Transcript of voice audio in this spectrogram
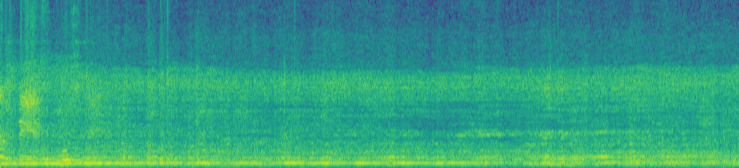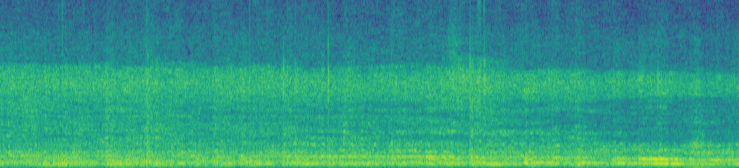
das minhas músicas. Thank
